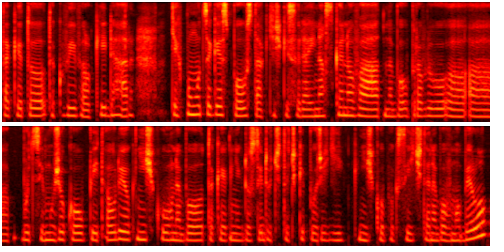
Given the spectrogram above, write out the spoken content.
tak je to takový velký dar. Těch pomůcek je spousta, knížky se dají naskenovat, nebo opravdu a, eh, a buď si můžu koupit audioknížku, nebo tak, jak někdo si do čtečky pořídí knížku, pak si ji čte, nebo v mobilu,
